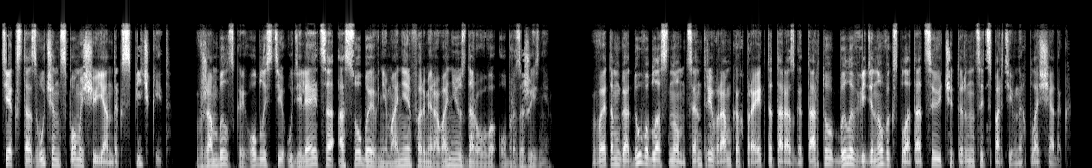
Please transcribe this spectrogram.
Текст озвучен с помощью Яндекс Speechkit. В Жамбылской области уделяется особое внимание формированию здорового образа жизни. В этом году в областном центре в рамках проекта Таразга-Тарту было введено в эксплуатацию 14 спортивных площадок.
